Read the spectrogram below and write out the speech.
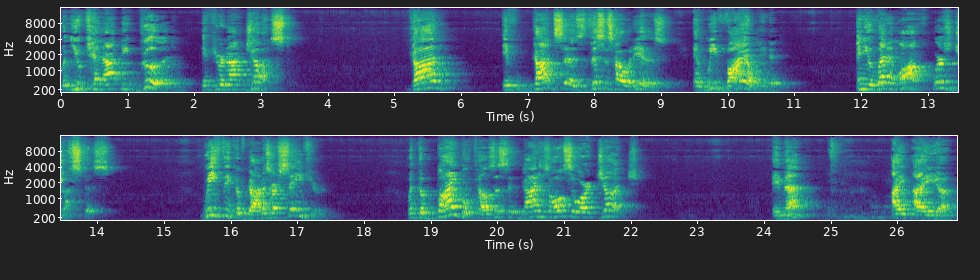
But you cannot be good if you're not just. God, if God says this is how it is, and we violate it, and you let him off, where's justice? We think of God as our Savior. But the Bible tells us that God is also our judge. Amen? I, I uh,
